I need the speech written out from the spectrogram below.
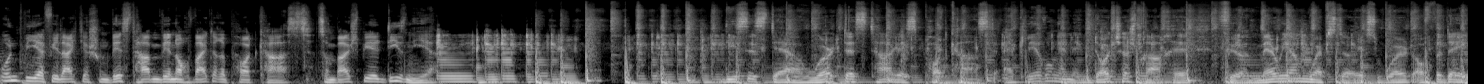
Und wie ihr vielleicht ja schon wisst, haben wir noch weitere Podcasts, zum Beispiel diesen hier. Dies ist der Word des Tages Podcast. Erklärungen in deutscher Sprache für Merriam-Webster's Word of the Day.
